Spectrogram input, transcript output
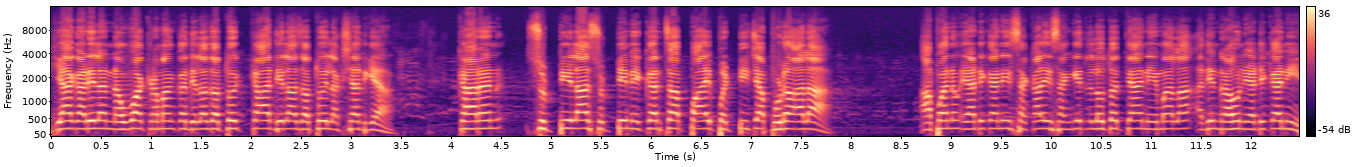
या गाडीला नववा क्रमांक दिला जातोय. का दिला जातोय लक्षात घ्या. कारण सुट्टीला सुट्टी मेकरचा पाय पट्टीच्या पुढं आला. आपण या ठिकाणी सकाळी सांगितलेलं होतं त्या नियमाला अधीन राहून या ठिकाणी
